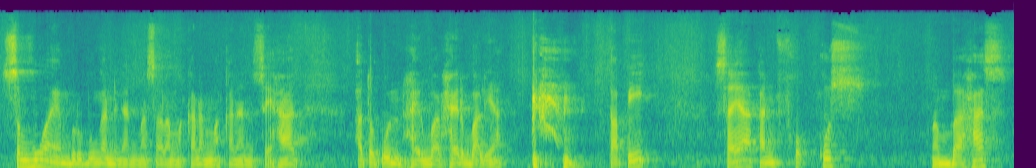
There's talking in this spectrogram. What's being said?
semua yang berhubungan dengan masalah makanan-makanan sehat ataupun herbal-herbal ya. Tapi saya akan fokus membahas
